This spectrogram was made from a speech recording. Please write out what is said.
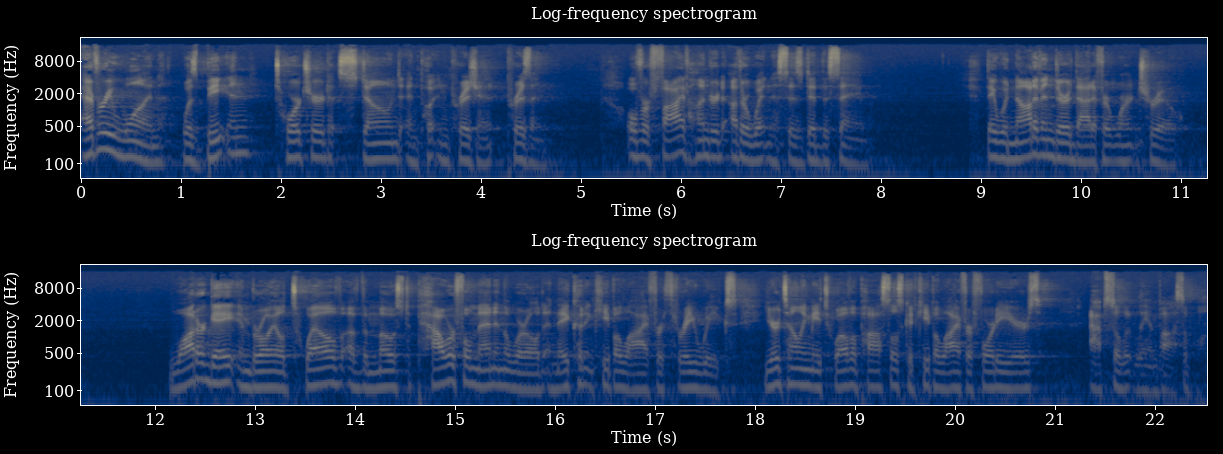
Every one was beaten, tortured, stoned, and put in prison. Over 500 other witnesses did the same. They would not have endured that if it weren't true. Watergate embroiled 12 of the most powerful men in the world, and they couldn't keep alive for three weeks. You're telling me 12 apostles could keep alive for 40 years? Absolutely impossible.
